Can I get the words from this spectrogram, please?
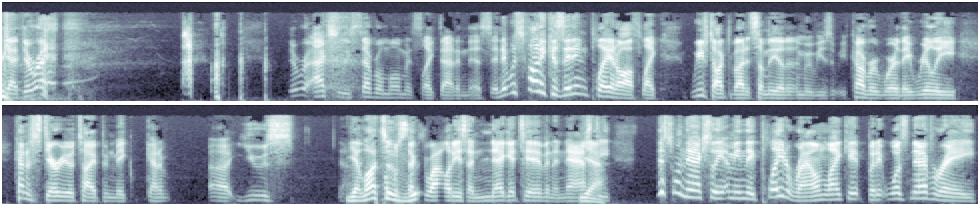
yeah there were there were actually several moments like that in this and it was funny because they didn't play it off like we've talked about in some of the other movies that we've covered where they really kind of stereotype and make kind of uh, use Yeah, lots of sexuality as a negative and a nasty Yeah. This one actually i mean they played around like it but it was never a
